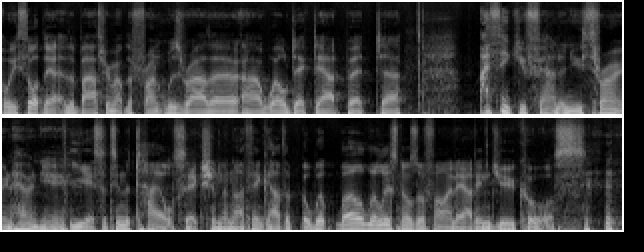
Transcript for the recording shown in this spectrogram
we thought the, the bathroom up the front was rather uh, well decked out, but uh, I think you've found a new throne, haven't you? Yes, it's in the tail section, and I think other well, well the listeners will find out in due course.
